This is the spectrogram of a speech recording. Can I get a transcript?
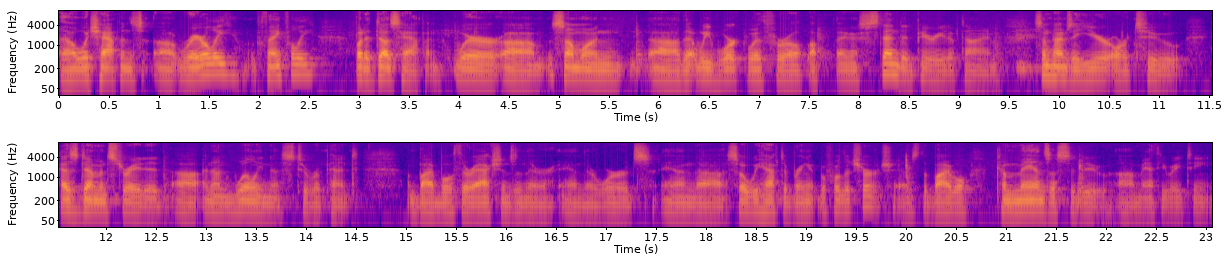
uh, which happens uh, rarely, thankfully, but it does happen where um, someone uh, that we've worked with for a, a, an extended period of time, sometimes a year or two, has demonstrated uh, an unwillingness to repent by both their actions and their and their words, and uh, so we have to bring it before the church, as the Bible commands us to do, uh, Matthew 18.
